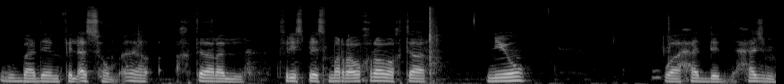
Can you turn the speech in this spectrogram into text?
وبعدين في الأسهم آه، أختار ال free space مرة أخرى وأختار new وأحدد حجم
